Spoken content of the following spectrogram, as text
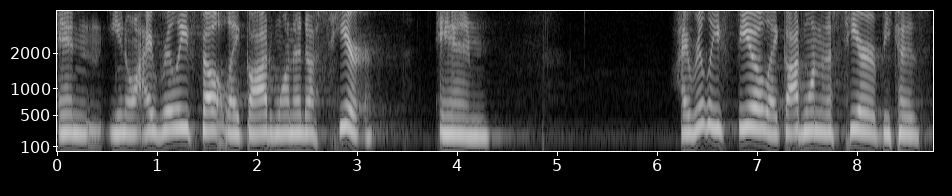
And you know, I really felt like God wanted us here. And I really feel like God wanted us here because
